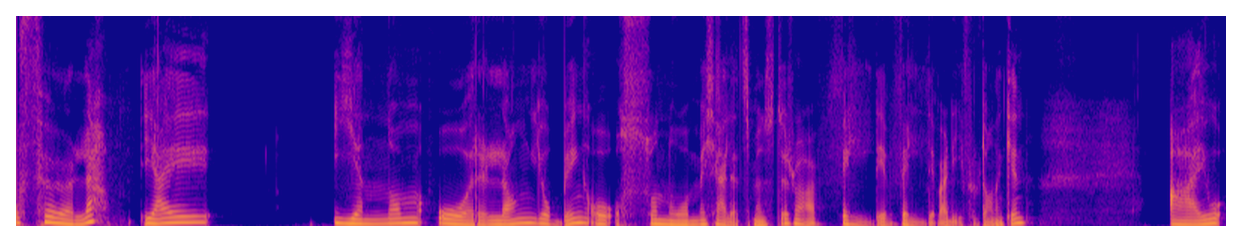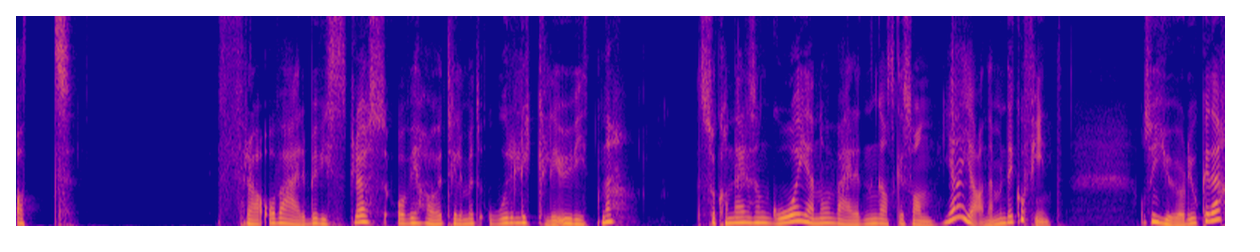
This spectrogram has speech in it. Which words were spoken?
å føle Jeg gjennom årelang jobbing, og også nå med kjærlighetsmønster, som er veldig, veldig verdifullt, Anniken, er jo at fra å være bevisstløs, og vi har jo til og med et ord 'lykkelig uvitende', så kan jeg liksom gå gjennom verden ganske sånn 'ja ja, nei, men det går fint'. Og så gjør det jo ikke det.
